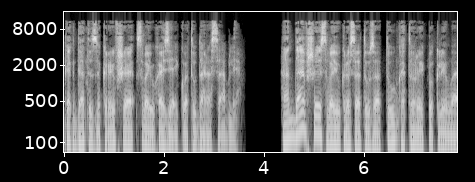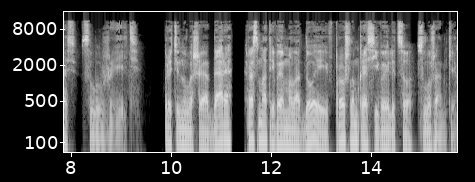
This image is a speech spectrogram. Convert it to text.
когда-то закрывшая свою хозяйку от удара сабли. Отдавшая свою красоту за ту, которой поклялась служить. Протянула Шеадара, рассматривая молодое и в прошлом красивое лицо служанки.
